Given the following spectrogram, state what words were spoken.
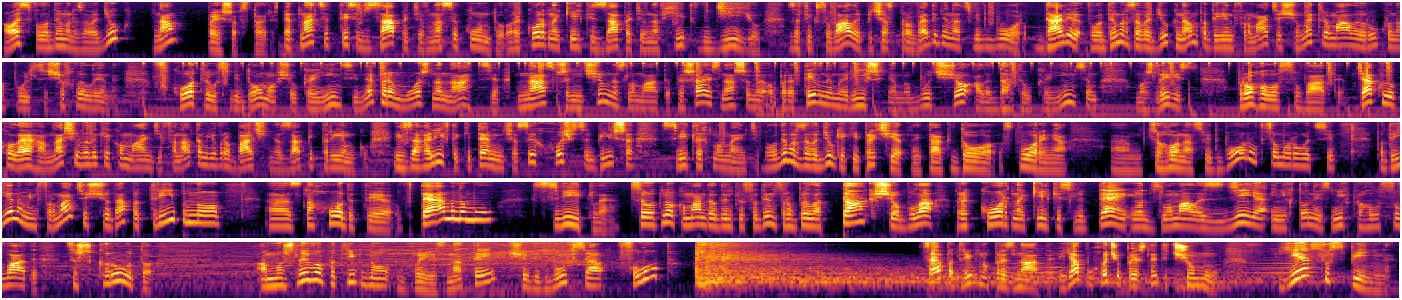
А ось Володимир Завадюк нам пише в сторіс: 15 тисяч запитів на секунду. Рекордна кількість запитів на вхід в дію зафіксували під час проведення нацвідбору. Далі Володимир Завадюк нам подає інформацію, що ми тримали руку на пульсі щохвилини, вкотре усвідомив, що українці непереможна нація. Нас вже нічим не зламати. Пишаюсь нашими оперативними рішеннями, будь-що, але дати українцям можливість проголосувати. Дякую колегам, нашій великій команді, фанатам Євробачення за підтримку. І взагалі в такі темні часи хочеться більше світлих моментів. Володимир Завадюк, який причетний так до створення ем, цього нацвідбору в цьому році, подає нам інформацію, що да, потрібно е, знаходити в темному світле. Все одно команда 1 плюс 1 зробила так, що була рекордна кількість людей, і от зламалась дія, і ніхто не зміг проголосувати. Це ж круто. А можливо, потрібно визнати, що відбувся флоп. Це потрібно признати. І я хочу пояснити, чому. Є суспільне.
